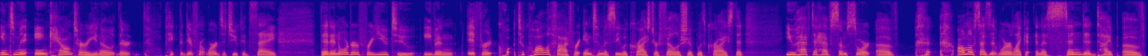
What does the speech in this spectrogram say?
intimate encounter. You know, there pick the different words that you could say. That in order for you to even if for to qualify for intimacy with Christ or fellowship with Christ, that you have to have some sort of almost as it were like an ascended type of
